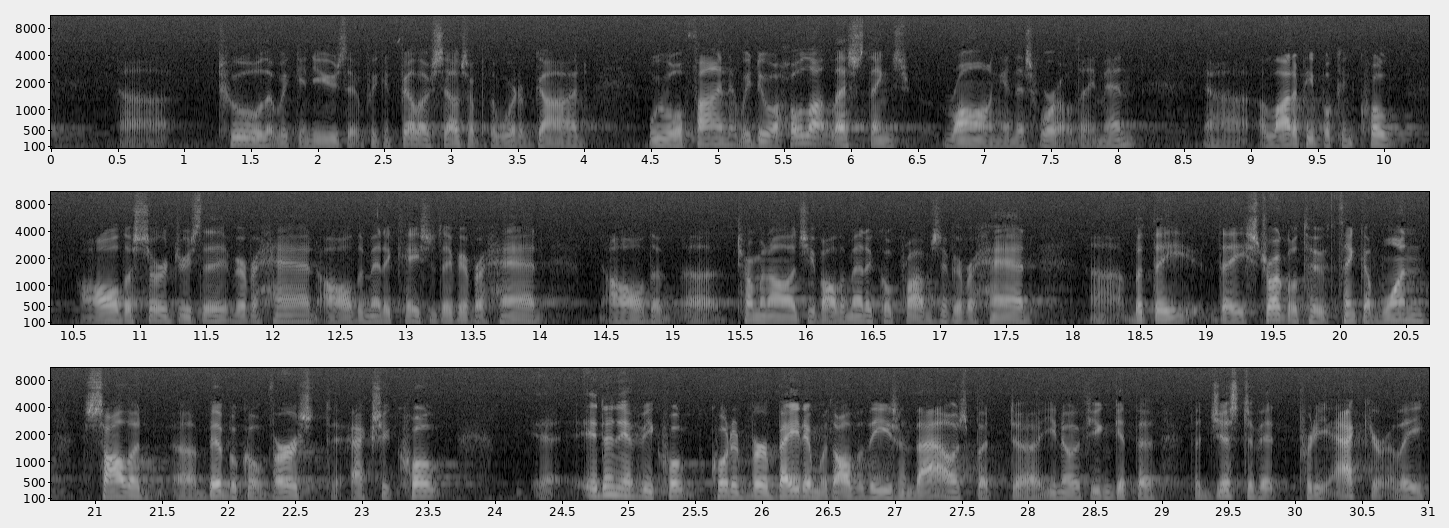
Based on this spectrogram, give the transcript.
uh, tool that we can use. That if we can fill ourselves up with the word of God, we will find that we do a whole lot less things wrong in this world. Amen. Uh, a lot of people can quote all the surgeries that they've ever had, all the medications they've ever had, all the uh, terminology of all the medical problems they've ever had. Uh, but they, they struggle to think of one solid uh, biblical verse to actually quote. It doesn't have to be quote, quoted verbatim with all of these and thous, but uh, you know if you can get the, the gist of it pretty accurately,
